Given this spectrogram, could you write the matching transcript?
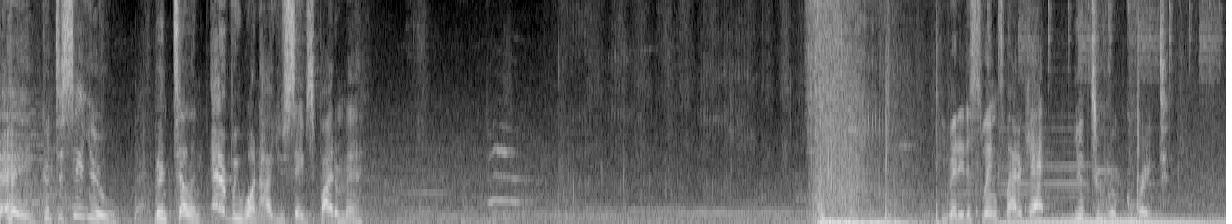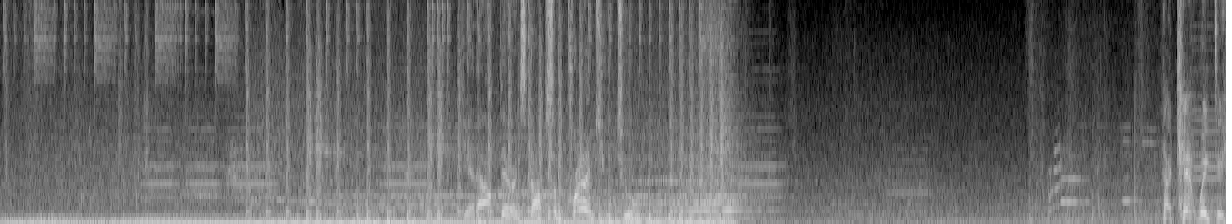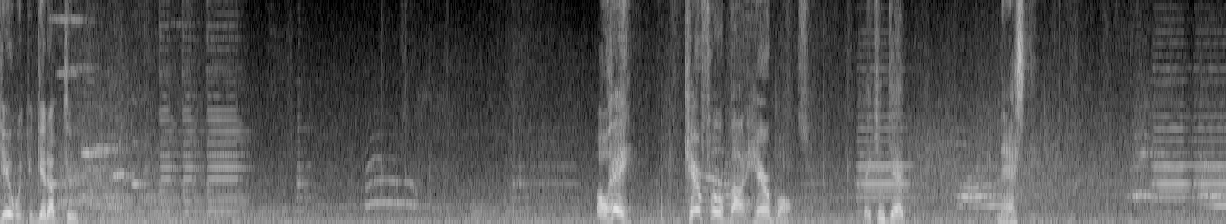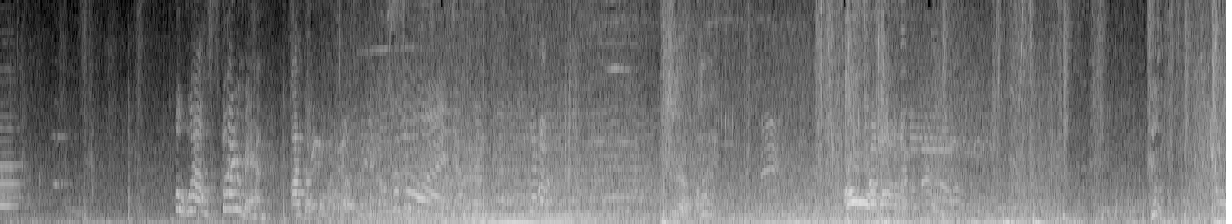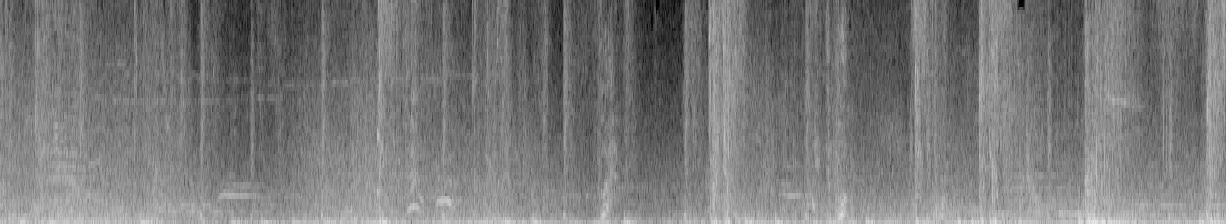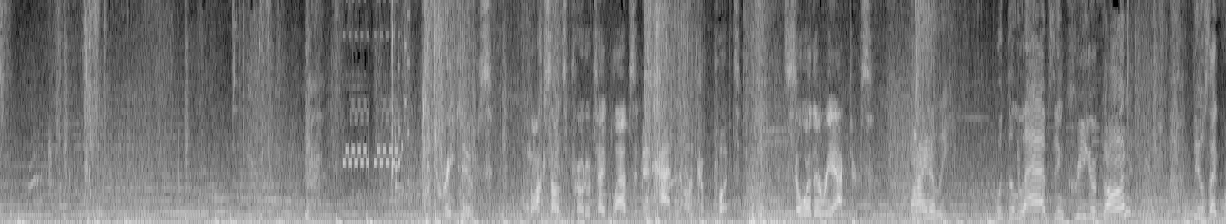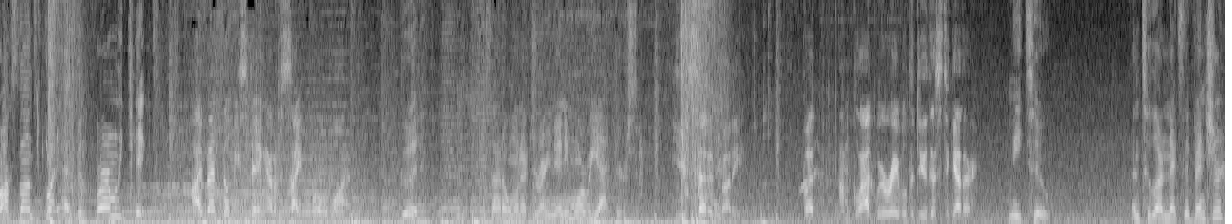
Hey, good to see you. Been telling everyone how you saved Spider-Man. You ready to swing, Spider Cat? You two look great. Get out there and stop some crimes, you two. I can't wait to hear what you get up to. Oh, hey, careful about hairballs. They can get nasty. Oh wow, Spider-Man! I gotta go look down for you. Great news. Roxxon's prototype labs in Manhattan are kaput. And so are their reactors. Finally! With the labs and Krieger gone, feels like Roxxon's butt has been firmly kicked. I bet they'll be staying out of sight for a while. Good. Because I don't want to drain any more reactors. You said it, buddy. But I'm glad we were able to do this together. Me too. Until our next adventure?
